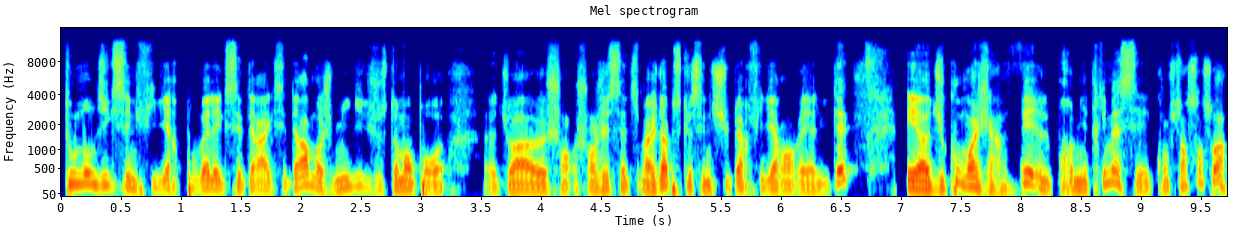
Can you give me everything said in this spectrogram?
Tout le monde dit que c'est une filière poubelle, etc., etc. Moi, je milite justement pour, euh, tu vois, euh, changer cette image-là parce que c'est une super filière en réalité. Et euh, du coup, moi, j'ai un le premier trimestre, c'est confiance en soi,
